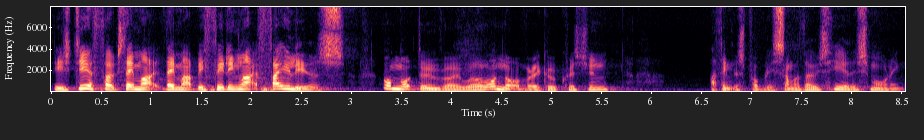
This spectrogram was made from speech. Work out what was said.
These dear folks, they might, they might be feeling like failures. I'm not doing very well. I'm not a very good Christian. I think there's probably some of those here this morning.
